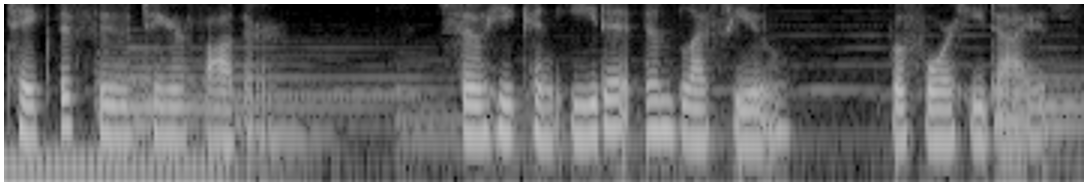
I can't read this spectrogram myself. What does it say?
take the food to your father so he can eat it and bless you before he dies.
